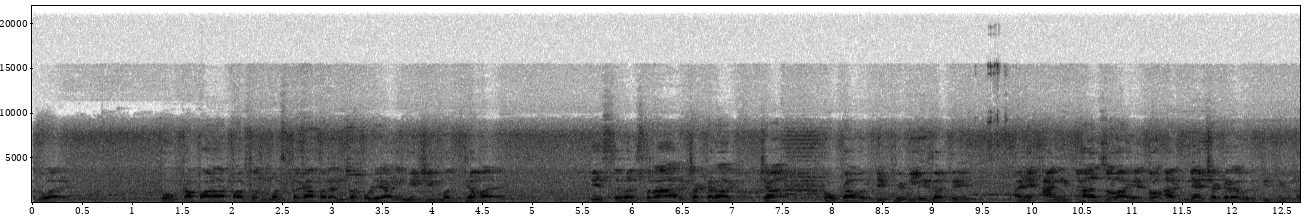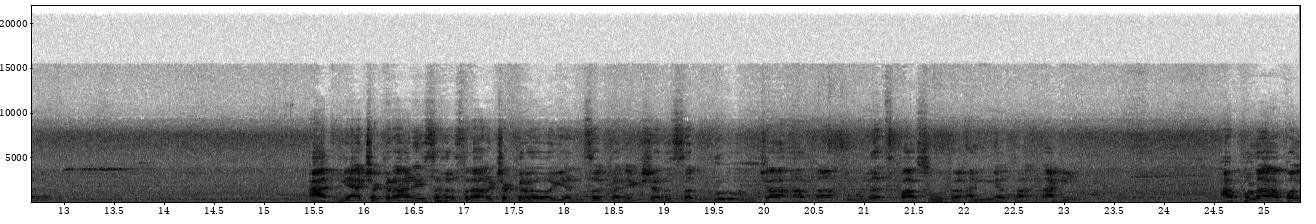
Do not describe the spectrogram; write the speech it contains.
जो आहे. तो कपाळापासून मस्तकापर्यंत पुढे आणि ही जी मध्यम आहे ती सहस्रार चक्राच्या टोकावरती ठेवली जाते आणि अंगठा जो आहे तो आज्ञा चक्रावरती ठेवला जातो. आज्ञाचक्र आणि सहस्रार चक्र यांचं कनेक्शन सद्गुरूंच्या हातातूनच पास होतं अन्यथा नाही. आपलं आपण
